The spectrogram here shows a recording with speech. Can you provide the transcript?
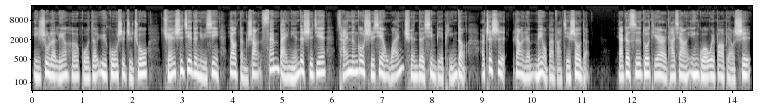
引述了联合国的预估，是指出全世界的女性要等上三百年的时间才能够实现完全的性别平等，而这是让人没有办法接受的。雅各斯多提尔他向英国卫报表示，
